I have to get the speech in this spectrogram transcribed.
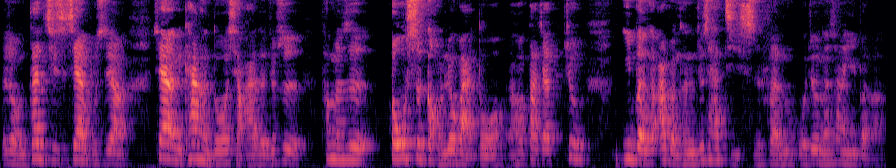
那种，但其实现在不是这样。现在你看很多小孩子，就是他们是都是搞六百多，然后大家就一本跟二本可能就差几十分，我就能上一本了。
